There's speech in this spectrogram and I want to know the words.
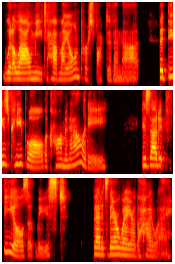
would allow me to have my own perspective in that. That these people, the commonality is that it feels at least that it's their way or the highway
